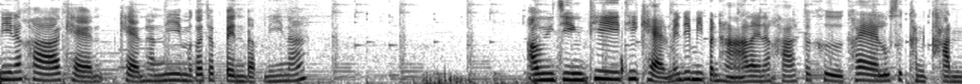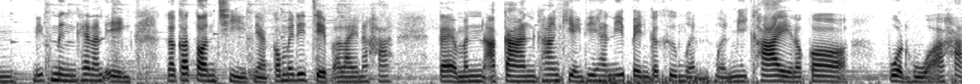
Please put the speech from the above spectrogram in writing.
นี่นะคะแขนแขนฮันนี่มันก็จะเป็นแบบนี้นะ เอาจริงๆที่ที่แขนไม่ได้มีปัญหาอะไรนะคะ ก็คือแค่รู้สึกคันๆนิดนึงแค่นั้นเอง แล้วก็ตอนฉีดเนี่ยก็ไม่ได้เจ็บอะไรนะคะ แต่มันอาการข้างเคียงที่ฮันนี่เป็นก็คือเหมือนเหมือนมีไข้แล้วก็ปวดหัวค่ะ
